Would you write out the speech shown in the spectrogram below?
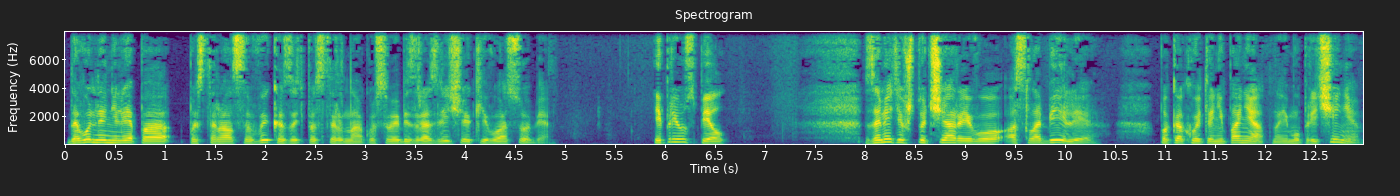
довольно нелепо постарался выказать Пастернаку свое безразличие к его особе. И преуспел. Заметив, что чары его ослабели по какой-то непонятной ему причине,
